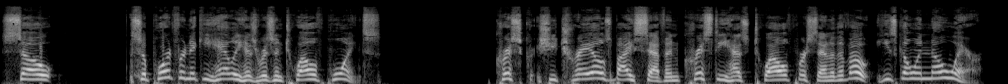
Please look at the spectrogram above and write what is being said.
So support for Nikki Haley has risen 12 points. Chris, she trails by seven. Christie has 12% of the vote. He's going nowhere.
